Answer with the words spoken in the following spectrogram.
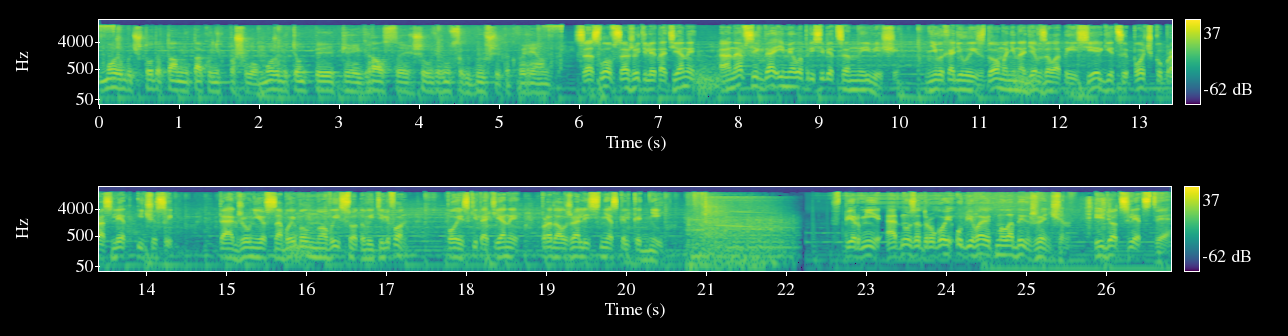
Может быть, что-то там не так у них пошло. Может быть, он пе- переигрался и решил вернуться к бывшей, как вариант. Со слов сожителя Татьяны, она всегда имела при себе ценные вещи. Не выходила из дома, не надев золотые серьги, цепочку, браслет и часы. Также у нее с собой был новый сотовый телефон. Поиски Татьяны продолжались несколько дней. В Перми одну за другой убивают молодых женщин. Идет следствие.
